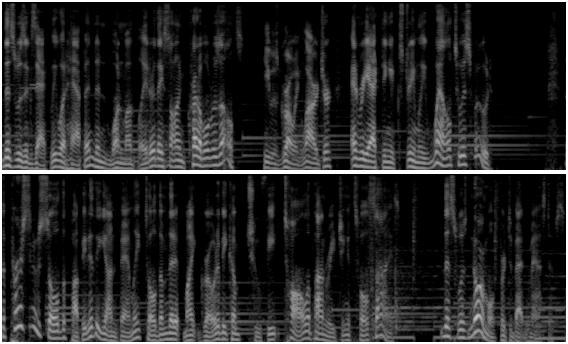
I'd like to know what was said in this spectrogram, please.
This was exactly what happened and one month later they saw incredible results. He was growing larger and reacting extremely well to his food. The person who sold the puppy to the Yun family told them that it might grow to become two feet tall upon reaching its full size. This was normal for Tibetan Mastiffs.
